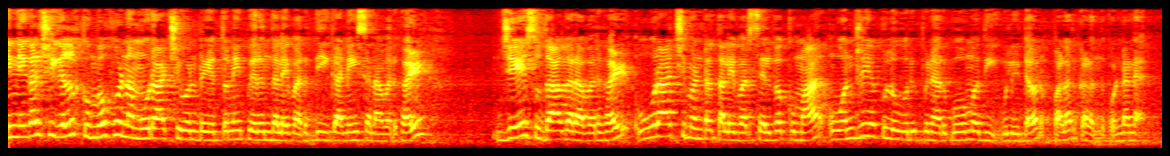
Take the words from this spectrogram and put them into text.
இந்நிகழ்ச்சியில் கும்பகோணம் ஊராட்சி ஒன்றிய துணை பெருந்தலைவர் தி. கணேசன் அவர்கள் ஜே. சுதாகர் அவர்கள் ஊராட்சி மன்ற தலைவர் செல்வகுமார் ஒன்றிய குழு உறுப்பினர் கோமதி உள்ளிட்டோர் பலர் கலந்து கொண்டனர்.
